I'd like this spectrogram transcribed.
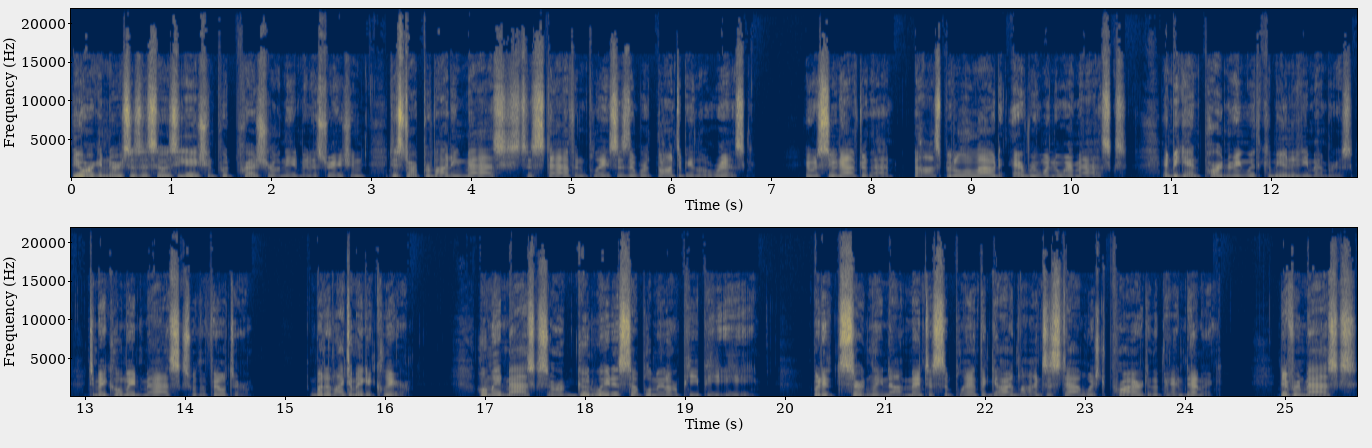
The Oregon Nurses Association put pressure on the administration to start providing masks to staff in places that were thought to be low risk. It was soon after that the hospital allowed everyone to wear masks and began partnering with community members to make homemade masks with a filter. But I'd like to make it clear homemade masks are a good way to supplement our PPE, but it's certainly not meant to supplant the guidelines established prior to the pandemic. Different masks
